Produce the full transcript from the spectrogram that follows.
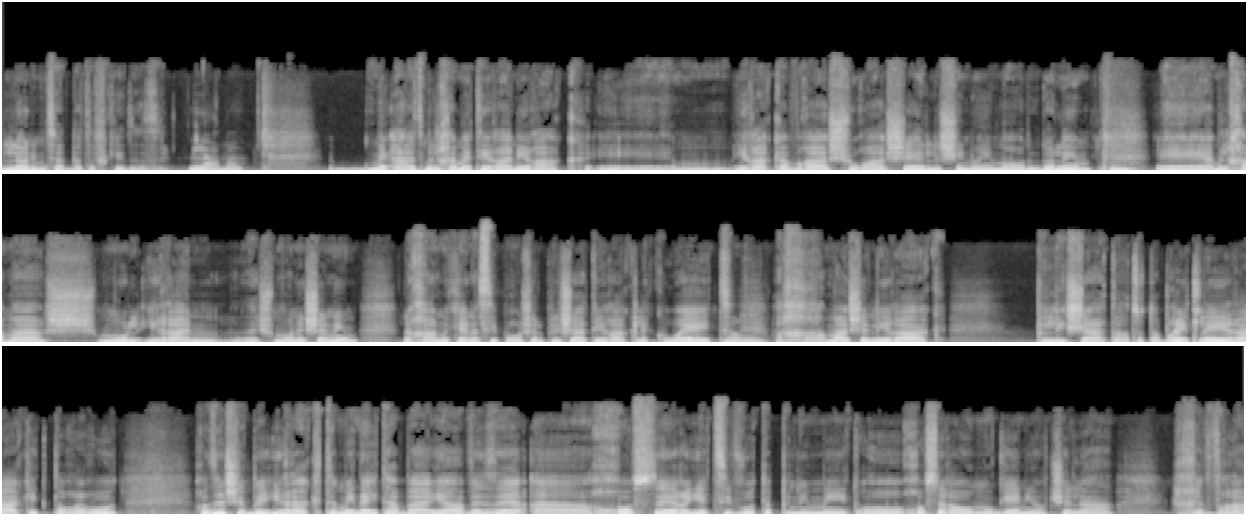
לא נמצאת בתפקיד הזה. למה? מאז מלחמת איראן-עיראק, אה, עיראק עברה שורה של שינויים מאוד גדולים. כן. אה, המלחמה מול איראן זה שמונה שנים, לאחר מכן הסיפור של פלישת עיראק לכווית, החרמה של עיראק, פלישת ארה"ב לעיראק, התפוררות. חוץ מזה שבעיראק תמיד הייתה בעיה, וזה החוסר יציבות הפנימית, או חוסר ההומוגניות של החברה,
